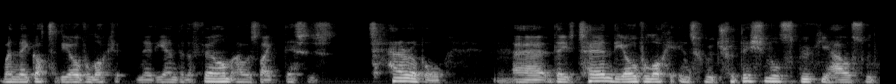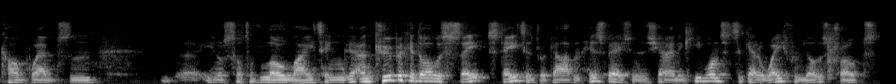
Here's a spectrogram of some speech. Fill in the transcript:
when they got to the overlook near the end of the film, I was like, this is terrible. Uh, they've turned the overlook into a traditional spooky house with cobwebs and uh, you know sort of low lighting. And Kubrick had always say, stated regarding his version of The Shining, he wanted to get away from those tropes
